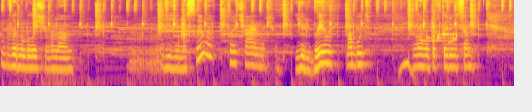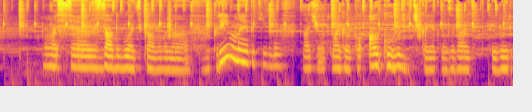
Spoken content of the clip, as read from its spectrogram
видно було, що вона її носили, звичайно, що її любили, мабуть. Знову повторюся. Ось е, ззаду була цікава вона крій у неї такий був, наче от майка алкоголічка, як називають такий виріб.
